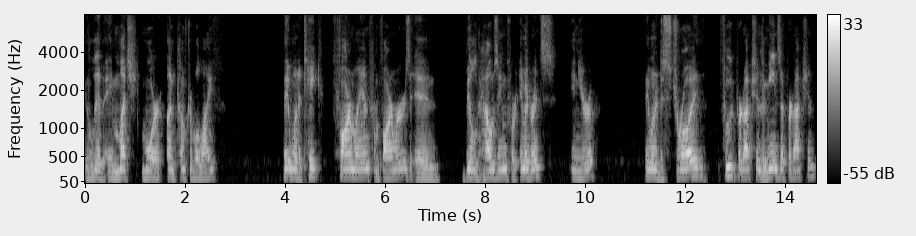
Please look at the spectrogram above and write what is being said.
and live a much more uncomfortable life. They want to take farmland from farmers and build housing for immigrants in Europe. They want to destroy food production, the means of production.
